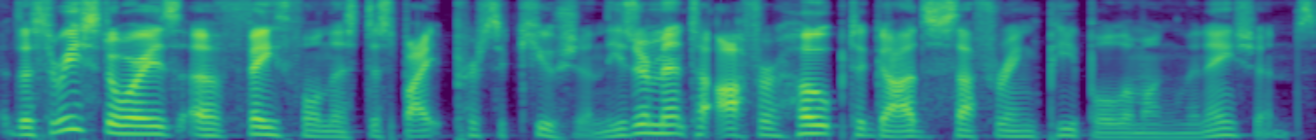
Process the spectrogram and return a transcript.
The three stories of faithfulness despite persecution, these are meant to offer hope to God's suffering people among the nations.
